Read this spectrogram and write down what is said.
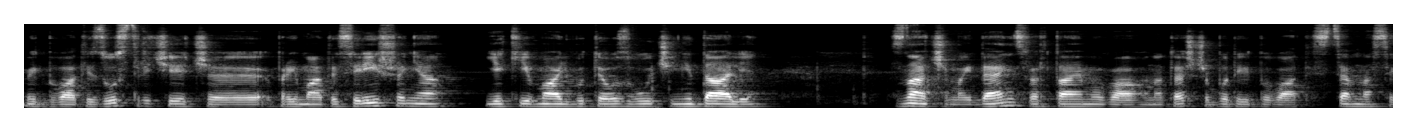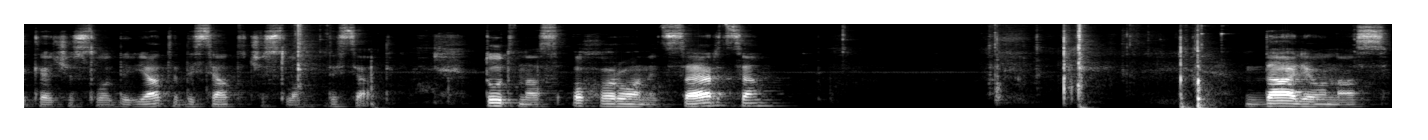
відбувати зустрічі, чи прийматися рішення, які мають бути озвучені далі. Значимий день звертаємо увагу на те, що буде відбуватись. Це в нас яке число? 9, 10 число. 10. Тут в нас охоронець серця. Далі у нас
